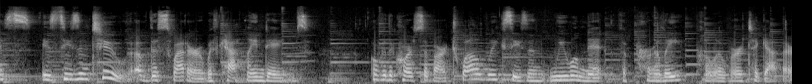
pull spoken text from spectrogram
This is season two of The Sweater with Kathleen Dames. Over the course of our 12 week season, we will knit the purly pullover together.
